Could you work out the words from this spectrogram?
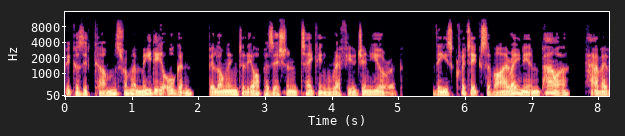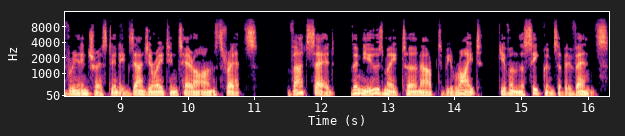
because it comes from a media organ belonging to the opposition taking refuge in Europe. These critics of Iranian power have every interest in exaggerating Tehran's threats. That said, the news may turn out to be right, given the sequence of events.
